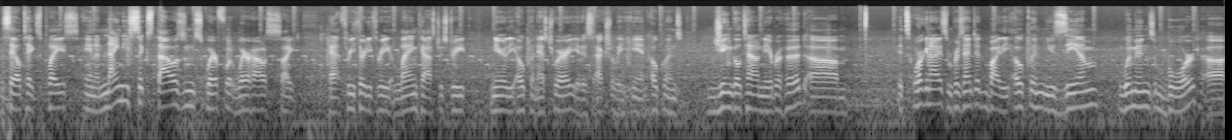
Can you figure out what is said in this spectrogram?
The sale takes place in a 96,000 square foot warehouse site at 333 Lancaster Street near the Oakland Estuary. It is actually in Oakland's Jingletown neighborhood. Um, it's organized and presented by the Oakland Museum Women's Board. Uh,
